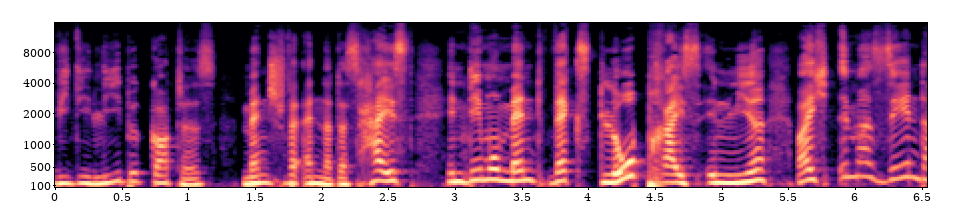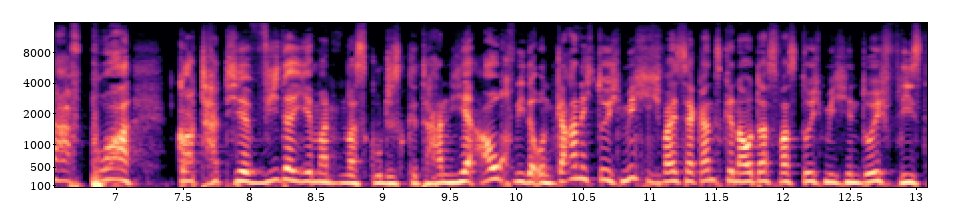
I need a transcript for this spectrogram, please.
wie die Liebe Gottes Menschen verändert. Das heißt, in dem Moment wächst Lobpreis in mir, weil ich immer sehen darf, boah, Gott hat hier wieder jemandem was Gutes getan, hier auch wieder und gar nicht durch mich. Ich weiß ja ganz genau, das, was durch mich hindurchfließt,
